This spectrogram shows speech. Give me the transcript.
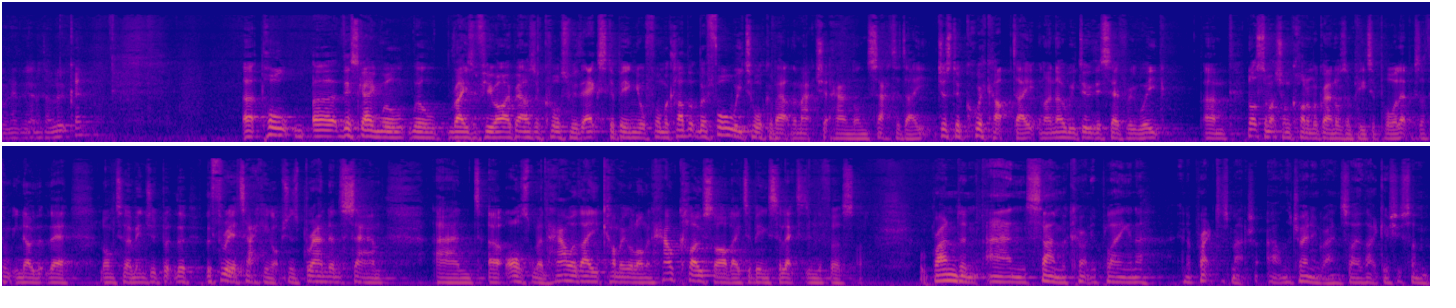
whenever you want to go, Luke. Uh, Paul, uh, this game will, will raise a few eyebrows, of course, with Exeter being your former club. But before we talk about the match at hand on Saturday, just a quick update, and I know we do this every week. Um, not so much on Conor McGrandles and Peter Pawlett, because I think we know that they're long term injured, but the, the three attacking options, Brandon, Sam, and uh, Osman, how are they coming along, and how close are they to being selected in the first side? Well, Brandon and Sam are currently playing in a, in a practice match out on the training ground, so that gives you some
